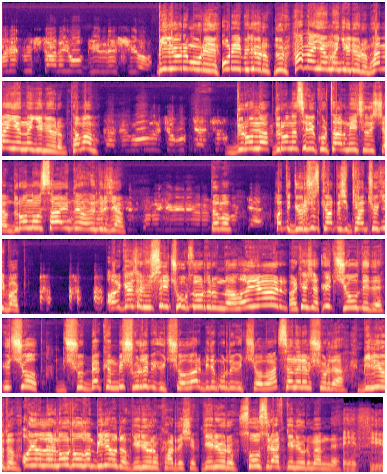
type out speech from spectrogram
böyle üç tane yol birleşiyor. Biliyorum orayı. Orayı biliyorum. Dur hemen yanına geliyorum. Hemen yanına geliyorum. Tamam. Kanka ne olur çabuk gel çabuk. Drone'la, drone'la seni kurtarmaya çalışacağım. Drone'la o sayende öldüreceğim. Sana güveniyorum Tamam. çabuk gel. Hadi görüşürüz kardeşim. Kendine çok iyi bak. Arkadaşlar Hüseyin çok zor durumda. Hayır. Arkadaşlar 3 yol dedi. 3 yol. Şu bakın bir şurada bir 3 yol var. Bir de burada 3 yol var. Sanırım şurada. Biliyordum. O yolların orada olduğunu biliyordum. Geliyorum kardeşim. Geliyorum. Son sürat geliyorum hem de. A few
